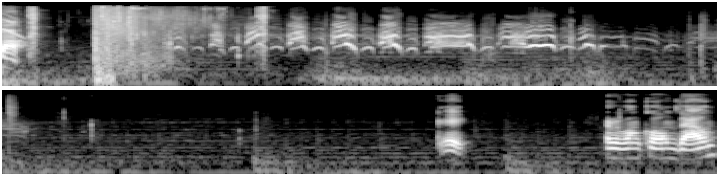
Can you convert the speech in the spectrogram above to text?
Fuck. Okay. Everyone calm down.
